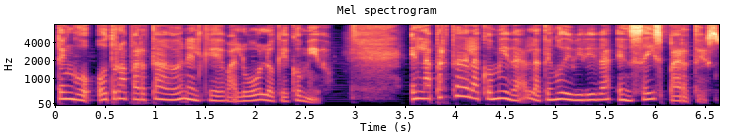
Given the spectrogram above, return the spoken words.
tengo otro apartado en el que evalúo lo que he comido. En la parte de la comida la tengo dividida en seis partes.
